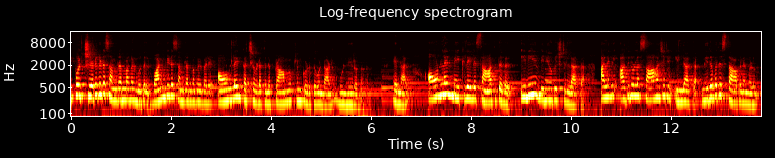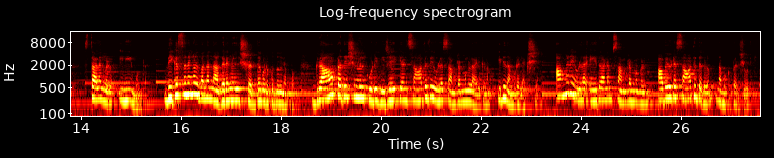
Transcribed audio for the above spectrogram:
ഇപ്പോൾ ചെറുകിട സംരംഭങ്ങൾ മുതൽ വൻകിട സംരംഭങ്ങൾ വരെ ഓൺലൈൻ കച്ചവടത്തിന് പ്രാമുഖ്യം കൊടുത്തുകൊണ്ടാണ് മുന്നേറുന്നത്. എന്നാൽ ഓൺലൈൻ മേഖലയിലെ സാധ്യതകൾ ഇനിയും വിനിയോഗിച്ചിട്ടില്ലാത്ത അല്ലെങ്കിൽ അതിനുള്ള സാഹചര്യം ഇല്ലാത്ത നിരവധി സ്ഥാപനങ്ങളും സ്ഥലങ്ങളും ഇനിയുമുണ്ട്. വികസനങ്ങൾ വന്ന നഗരങ്ങളിൽ ശ്രദ്ധ കൊടുക്കുന്നതിനൊപ്പം ഗ്രാമപ്രദേശങ്ങളിൽ കൂടി വിജയിക്കാൻ സാധ്യതയുള്ള സംരംഭങ്ങളായിരിക്കണം ഇനി നമ്മുടെ ലക്ഷ്യം. അങ്ങനെയുള്ള ഏതാനും സംരംഭങ്ങളും അവയുടെ സാധ്യതകളും നമുക്ക് പരിശോധിക്കാം.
